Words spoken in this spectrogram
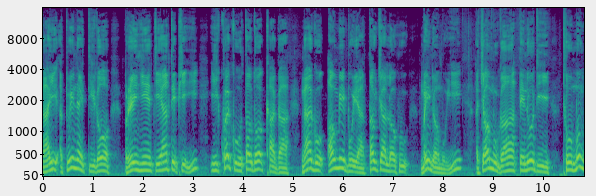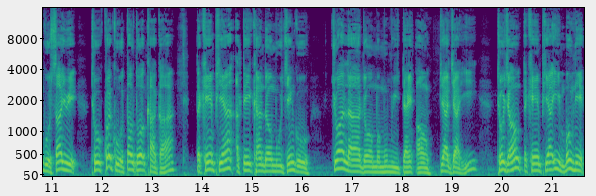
ငါ၏အသွေး၌တည်သောဗြိညင်တရားသစ်ဖြစ်၏ဤခွက်ကိုတောက်သောအခါကငါကိုအောက်မေ့ဖို့ရာတောက်ကြလောဟု မိန်တော်မူ၏အကြောင်းမူကားတင်တို့သည် ထိုမုံကိုစား၍ထိုခွက်ကိုတောက်သောအခါကသခင်ဖျံအသေးခံတော်မူခြင်းကိုကြွလာတော်မမူမီတိုင်အောင်ပြကြ၏ထိုကြောင့်သခင်ဖျား၏မုန်နှင့်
